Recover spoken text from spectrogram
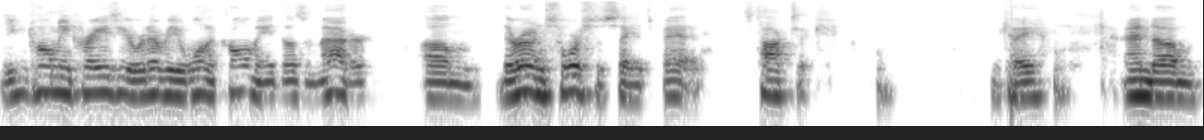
You can call me crazy or whatever you want to call me. It doesn't matter. Um, their own sources say it's bad. It's toxic. Okay. And, um,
